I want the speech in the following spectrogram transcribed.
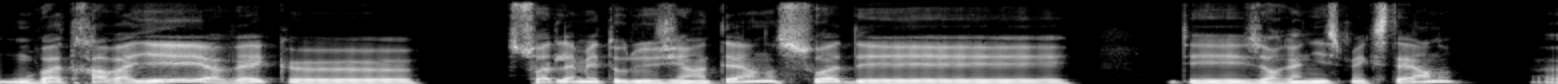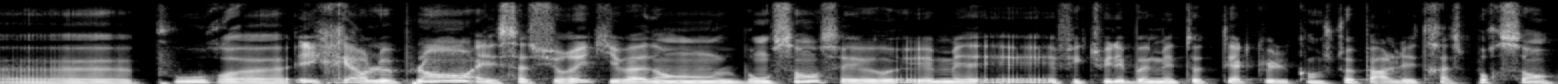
on va travailler avec soit de la méthodologie interne, soit des des organismes externes euh, pour euh, écrire le plan et s'assurer qu'il va dans le bon sens et, effectuer les bonnes méthodes de calcul. Quand je te parle des 13%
